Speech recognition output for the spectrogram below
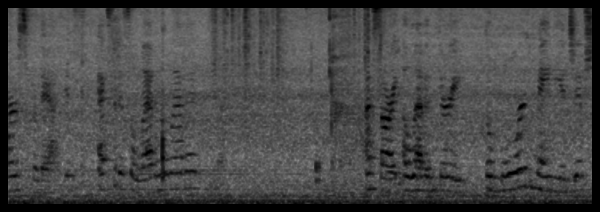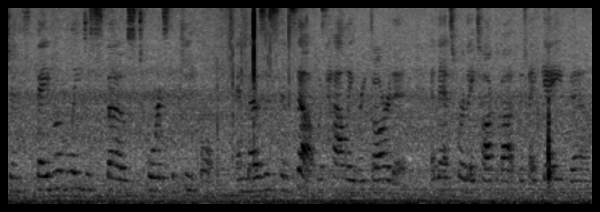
verse for that. It's Exodus eleven eleven. I'm sorry, eleven three. The Lord made the Egyptians favorably disposed towards the people, and Moses himself was highly regarded. And that's where they talk about that they gave them.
